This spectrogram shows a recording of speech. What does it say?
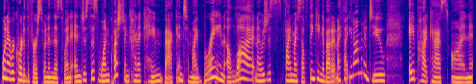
when I recorded the first one and this one. And just this one question kind of came back into my brain a lot. And I was just find myself thinking about it. And I thought, you know, I'm going to do a podcast on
